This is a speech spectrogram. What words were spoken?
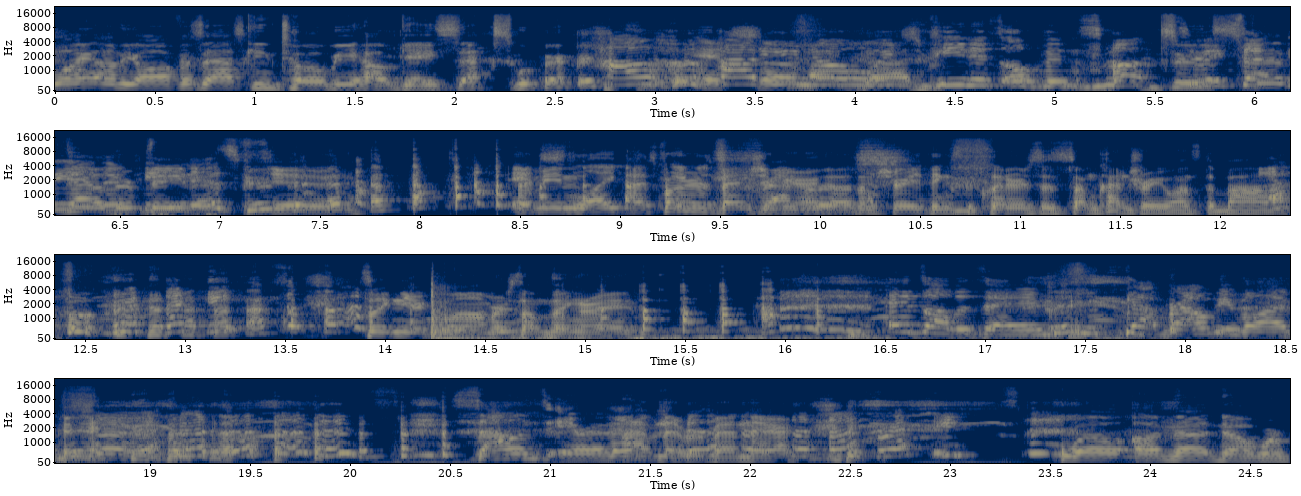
Dwight on The Office asking Toby how gay sex works. How, how do you oh know which penis opens up to, To accept accept the, the other, other penis? Dude. I mean, like as far as Ben Shapiro goes, I'm sure he thinks the clitoris is some country he wants to bomb. Right? It's like near Guam or something, right? it's all the same. It's got brown people, I'm sure. Sounds Arabic. I've never been there. right? Well, on that note, we're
